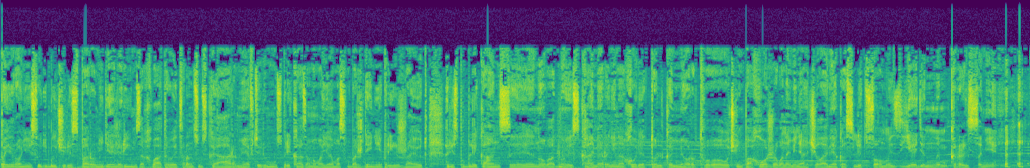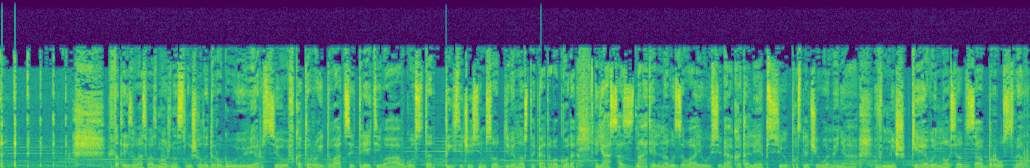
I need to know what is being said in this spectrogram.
По иронии судьбы, через пару недель Рим захватывает французская армия в тюрьму с приказом моем освобождении приезжают республиканцы, но в одной из камер они находят только мертвого, очень похожего на меня человека с лицом изъеденным крысами. Кто-то из вас, возможно, слышал и другую версию, в которой 23 августа 1795 года я сознательно вызываю у себя каталепсию, после чего меня в мешке выносят за бруствер.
